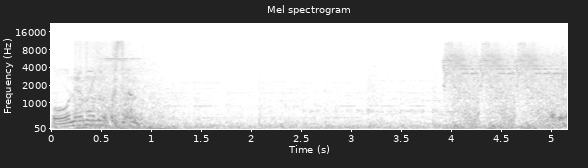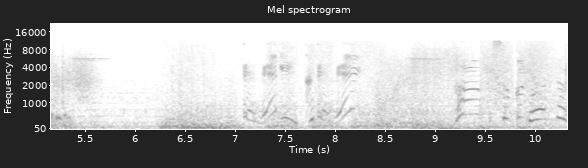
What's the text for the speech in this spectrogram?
骨も残さんえいくえいはっそこ終わったわ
